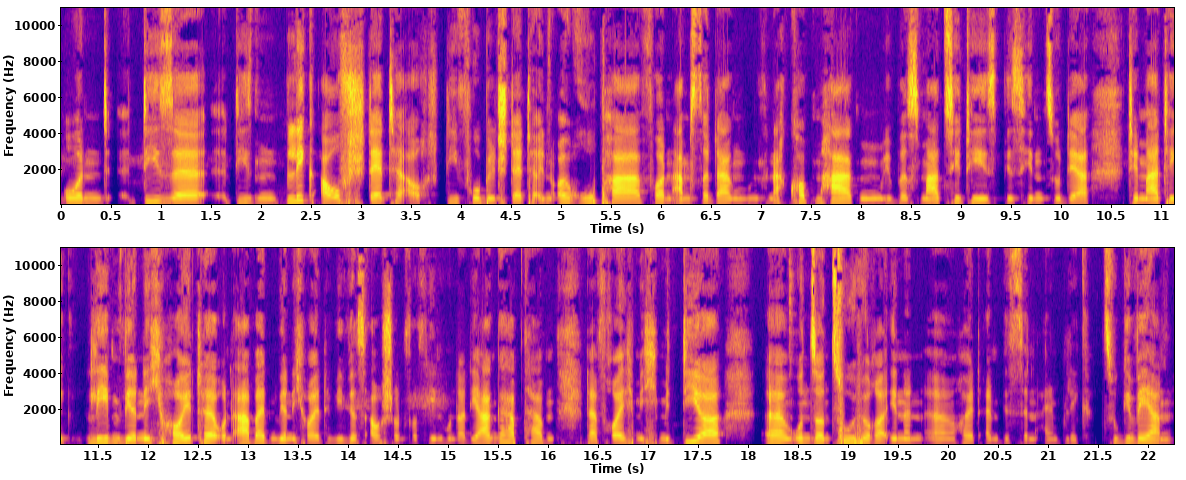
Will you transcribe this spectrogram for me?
Und diese, diesen Blick auf Städte, auch die Vorbildstädte in Europa, von Amsterdam nach Kopenhagen über Smart Cities bis hin zu der Thematik, leben wir nicht heute und arbeiten wir nicht heute, wie wir es auch schon vor vielen hundert Jahren gehabt haben. Da freue ich mich mit dir, äh, unseren ZuhörerInnen, äh, heute ein bisschen Einblick zu gewähren.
